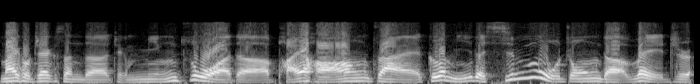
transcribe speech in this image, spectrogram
Michael Jackson 的这个名作的排行，在歌迷的心目中的位置。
